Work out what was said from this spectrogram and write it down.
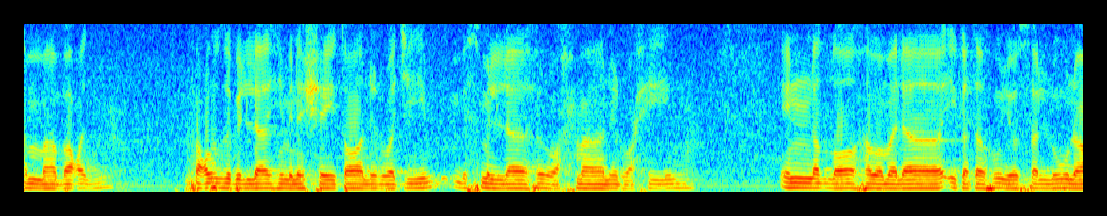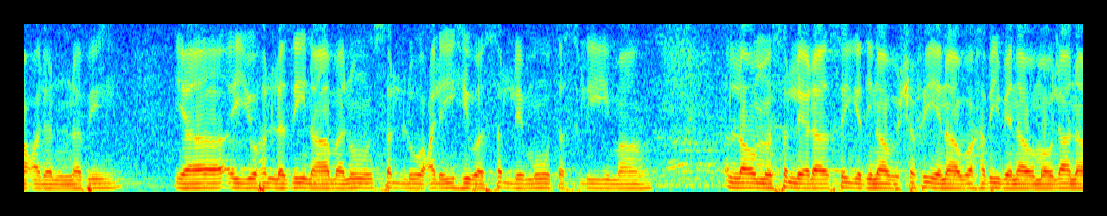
अम्मा बाद फ़ाउज़ बिल्लाहि मिनश्शैतानिर्रजीम बिस्मिल्लाहिर्रहमानिर्रहीम इन्नल्लाह व मलाइकतहु युसल्लूना अलन नबी या अय्युहल्लज़ीना आमनू सल्लु अलैहि व सल्लिमू तस्लीमा अल्लाहुम्म सल्लि अला व शफ़ीना व हबीबिना व मौलाना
